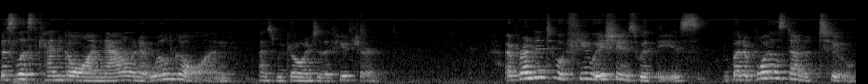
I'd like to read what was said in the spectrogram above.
This list can go on now and it will go on, as we go into the future. I've run into a few issues with these, but it boils down to two,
